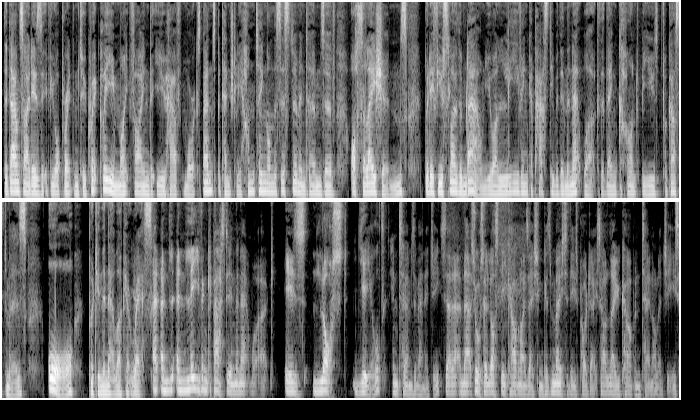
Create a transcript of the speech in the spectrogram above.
The downside is that if you operate them too quickly, you might find that you have more expense, potentially hunting on the system in terms of oscillations. But if you slow them down, you are leaving capacity within the network that then can't be used for customers or putting the network at risk. And, and, and leaving capacity in the network is lost yield in terms of energy. So, that, and that's also lost decarbonisation because most of these projects are low carbon technologies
